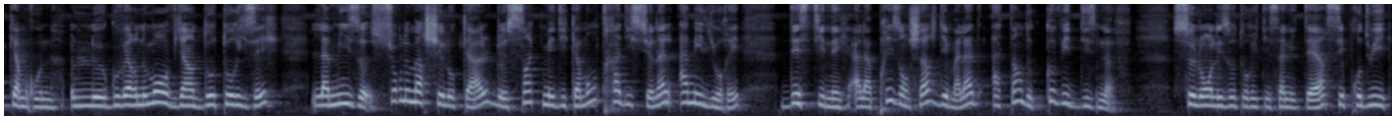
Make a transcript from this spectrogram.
Cameroun, le gouvernement vient d'autoriser la mise sur le marché local de cinq médicaments traditionnels améliorés destinés à la prise en charge des malades atteints de Covid-19. Selon les autorités sanitaires, ces produits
